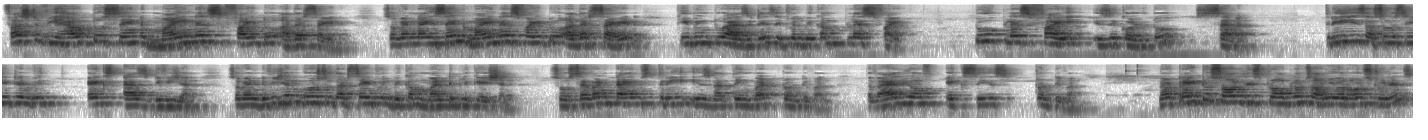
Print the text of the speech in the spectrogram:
First we have to send minus 5 to other side. So when I send minus 5 to other side, keeping 2 as it is, it will become plus 5. 2 plus 5 is equal to 7. 3 is associated with x as division. So when division goes to that side will become multiplication. So 7 times 3 is nothing but 21. The value of x is 21. Now try to solve these problems on your own students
